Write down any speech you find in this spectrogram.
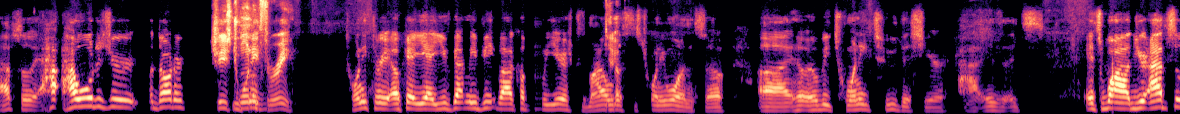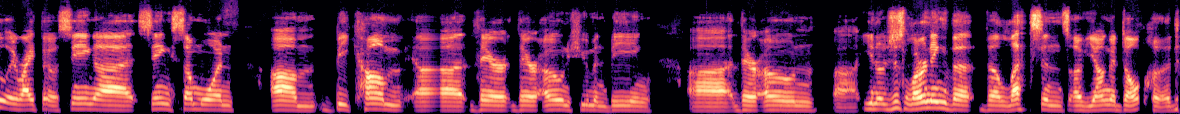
Absolutely. How, how old is your daughter? She's 23. 23. Okay, yeah, you've got me beat by a couple of years because my oldest is 21. So uh, he'll, he'll be 22 this year. God, it's, it's it's wild. You're absolutely right though. Seeing uh seeing someone um, become uh, their their own human being uh, their own, uh, you know, just learning the the lessons of young adulthood,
